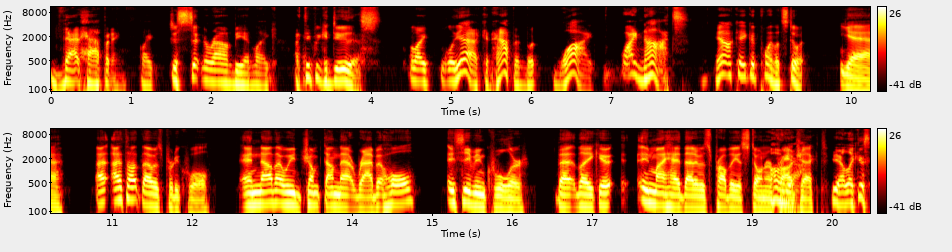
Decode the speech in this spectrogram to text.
that happening. Like just sitting around being like, I think we could do this. Like, well, yeah, it can happen, but why? Why not? Yeah, okay, good point. Let's do it. Yeah, I, I thought that was pretty cool. And now that we jumped down that rabbit hole, it's even cooler. That like it, in my head that it was probably a stoner Oh, project. Yeah, like it's,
